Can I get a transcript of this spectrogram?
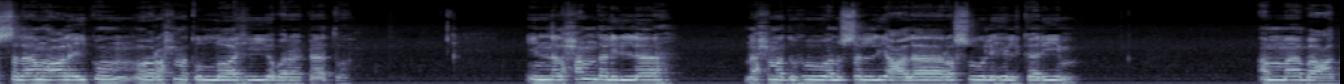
আসসালামু আলাইকুম ও রহমতুল্লাহি ওবরাকাত ইন আলহামদুলিল্লাহ নাহমাদুহু অনুসল্লি আলা রসুলহিল করিম। আম্মাবাদ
